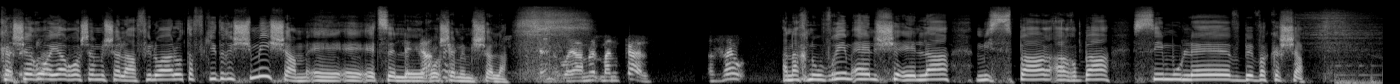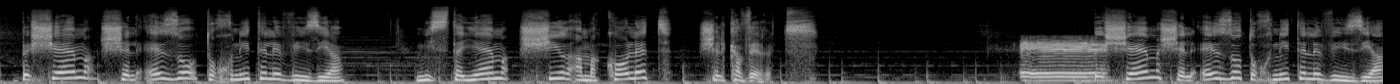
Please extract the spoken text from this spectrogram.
כאשר הוא היה ראש הממשלה, אפילו היה לו תפקיד רשמי שם אה, אה, אצל אה. ראש הממשלה. כן, הוא היה מנכ"ל. אז זהו. אנחנו עוברים אל שאלה מספר ארבע, שימו לב בבקשה. בשם של איזו תוכנית טלוויזיה מסתיים שיר המכולת של כוורת? אה, בשם של איזו תוכנית טלוויזיה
